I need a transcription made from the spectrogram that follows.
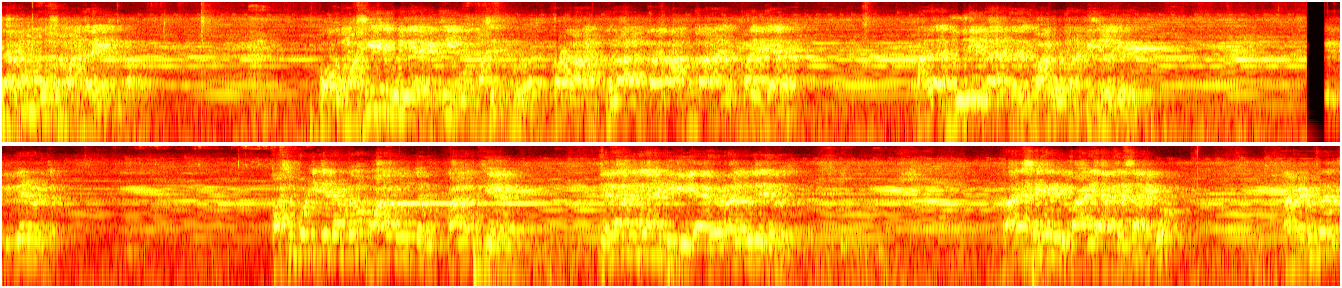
ధర్మం కోసం అందరూ ఏకంగా ఒక మసీదు కూలిన వ్యక్తి ఇంకొక మసీదు కూడా పటాన్ కులాన్ కటాన్ పుటాన్ అని ఒక పది అలా దూదేవి లాగా ఉంటుంది. వాళ్ళు కూడా మన బీసీలోకి వెళ్ళి పెడతారు. పసుపు పొట్టించేటప్పుడు బాగా చదువుతారు కాళ్ళకు చేయలేదు తెల్లారి అని డిగ్రీ వివరాలు కూడా తెలియదు రాజశేఖర రెడ్డి భార్య తెలుసా మీకు? ఆమె పెట్టుంటుంది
